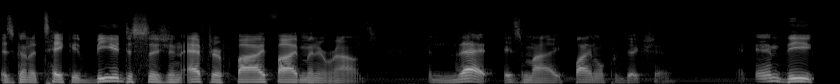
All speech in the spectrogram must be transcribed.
is going to take it via decision after five five minute rounds. And that is my final prediction. In the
